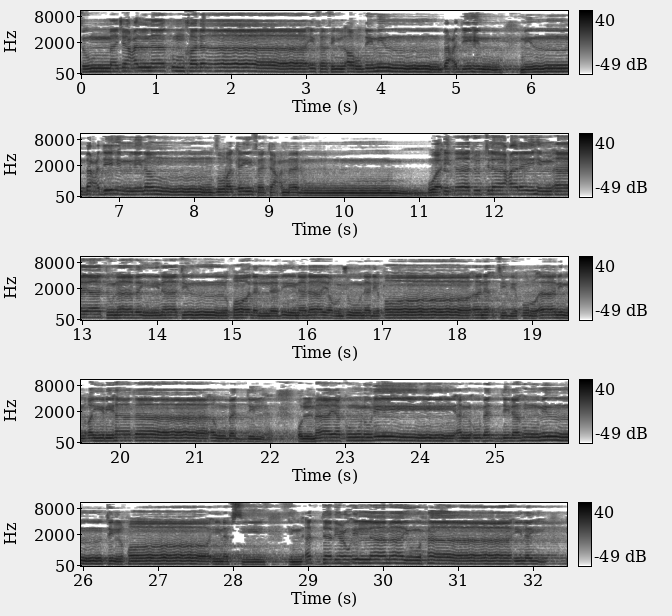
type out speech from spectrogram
ثم جعلناكم خلائف في الأرض من بعدهم من بعدهم لننظر كيف تعملون. وإذا تتلى عليهم آياتنا بينات قال الذين لا يرجون لقاء نأتي بقرآن غير هذا أو بدله قل ما يكون لي أن أبدله من تلقاء نفسي إن أتبع إلا ما يوحى إلي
